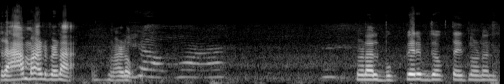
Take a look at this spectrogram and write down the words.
ಡ್ರಾ ಮಾಡಬೇಡ, ಮಾಡು. ನೋಡಲ್ಲಿ ಬುಕ್ ಬೇರೆ ಬಿದ್ದೋಗ್ತೈತೆ ನೋಡಲ್ಲಿ.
